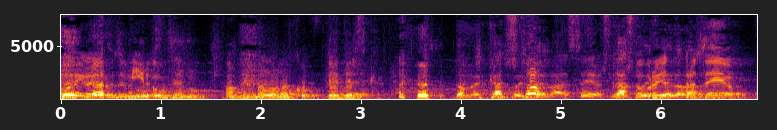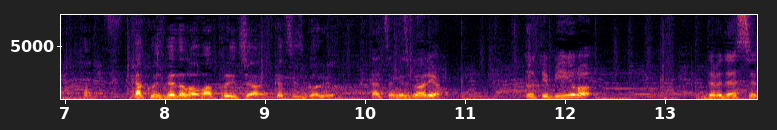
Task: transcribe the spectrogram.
Gorio je Rusmir. Ali je malo onako pederska. Dobro, kako je, Što vas se još? kako je Dobro jutro, izgledala, Sejo. kako je izgledala ova priča kad si izgorio? Kad sam izgorio. To ti je bilo 99.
